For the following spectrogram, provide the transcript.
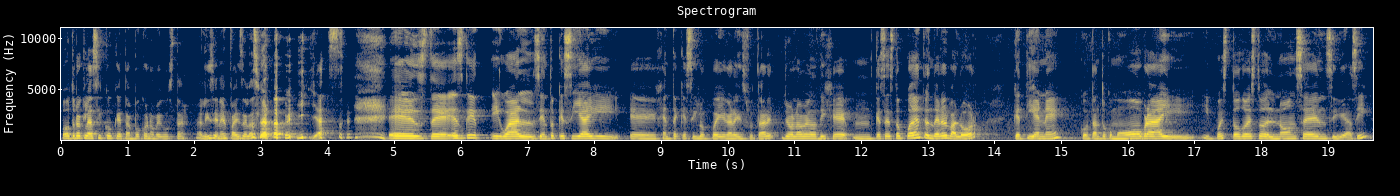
Otro clásico que tampoco no me gusta, Alicia en el País de las Maravillas. Este, es que igual siento que sí hay eh, gente que sí lo puede llegar a disfrutar. Yo la verdad dije, mm, ¿qué es esto? Puedo entender el valor que tiene, tanto como obra y, y pues todo esto del nonsense y así,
